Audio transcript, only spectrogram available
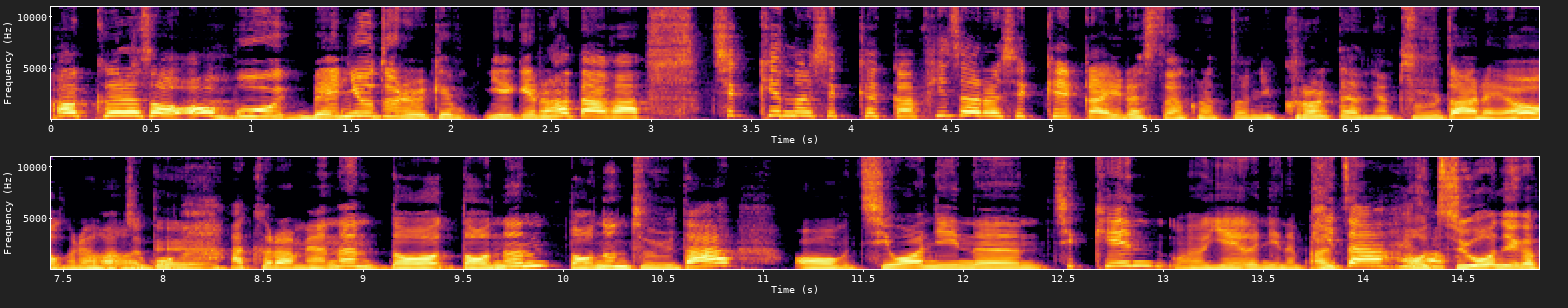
아 그래서 어 뭐 메뉴들을 이렇게 얘기를 하다가 치킨을 시킬까 피자를 시킬까 이랬어요. 그랬더니 그럴 때는 그냥 둘 다래요. 그래가지고 아, 네. 아 그러면은 너 너는 너는 둘 다 어 지원이는 치킨 어, 예은이는 피자 아니, 해서 어 지원이가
